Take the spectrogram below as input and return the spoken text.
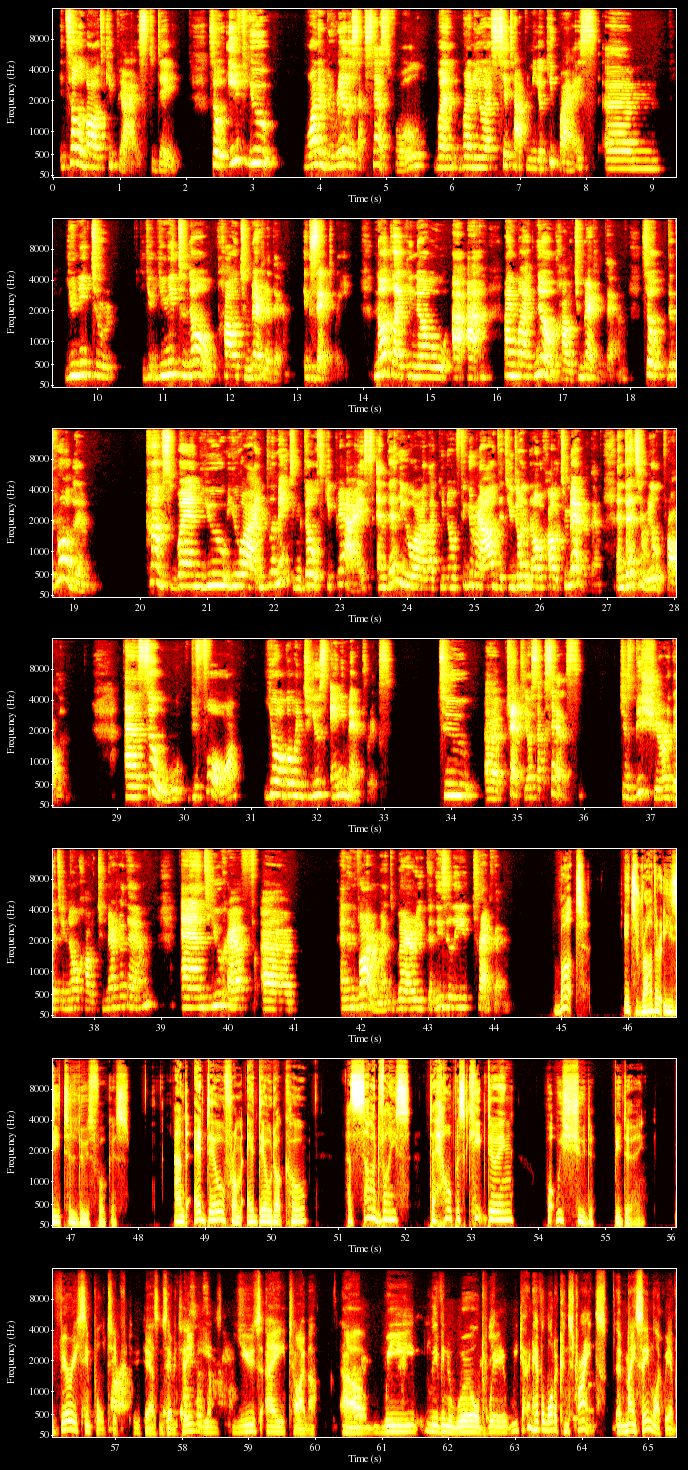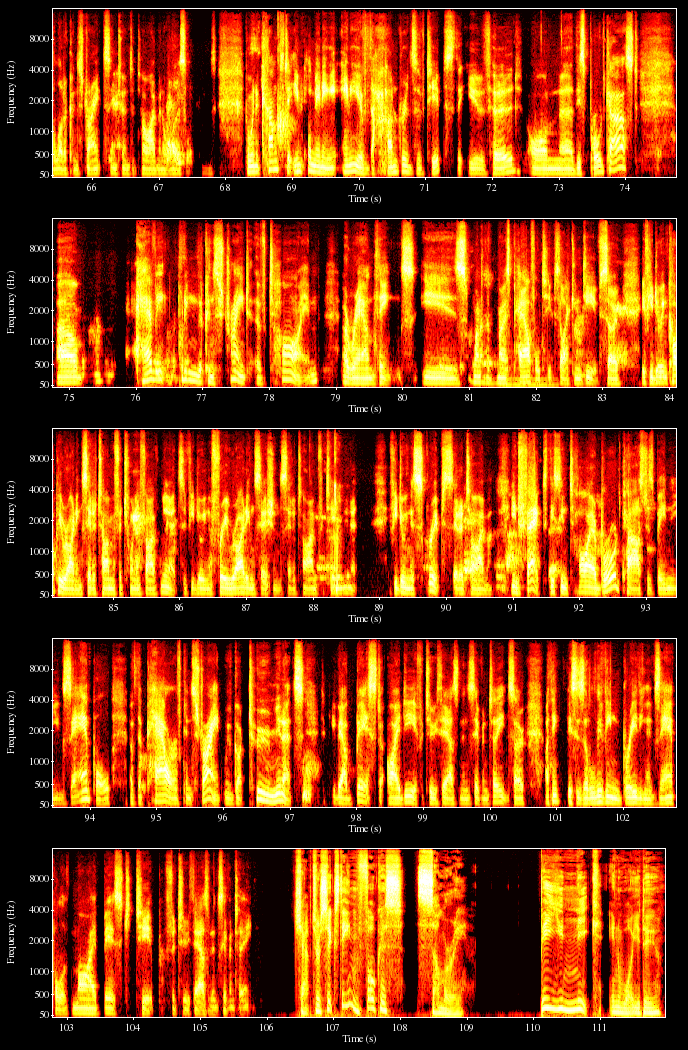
It's all about KPIs today. So if you want to be really successful when when you are set up in your KPIs, um, you need to you, you need to know how to measure them exactly. Not like you know I, I, I might know how to measure them. So the problem comes when you you are implementing those KPIs and then you are like you know figuring out that you don't know how to measure them and that's a real problem. And so before you're going to use any metrics to uh, check your success, just be sure that you know how to measure them and you have uh, an environment where you can easily track them. But it's rather easy to lose focus. And Ed Dale from eddale.co has some advice to help us keep doing what we should be doing. Very simple tip for 2017 is use a timer. Uh, we live in a world where we don't have a lot of constraints. It may seem like we have a lot of constraints in terms of time and all those sort of things. But when it comes to implementing any of the hundreds of tips that you've heard on uh, this broadcast, um, having putting the constraint of time around things is one of the most powerful tips I can give. So if you're doing copywriting, set a timer for 25 minutes. If you're doing a free writing session, set a time for 10 minutes. If you're doing a script, set a timer. In fact, this entire broadcast has been the example of the power of constraint. We've got two minutes to give our best idea for 2017. So I think this is a living, breathing example of my best tip for 2017. Chapter 16 Focus Summary. Be unique in what you do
